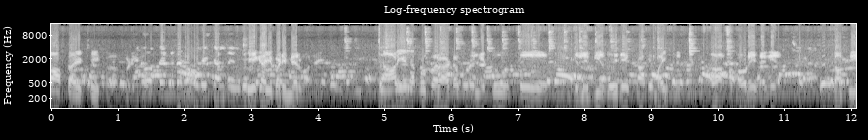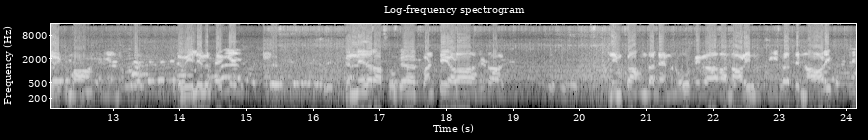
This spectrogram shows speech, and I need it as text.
ਹਫਤਾ ਹੈ ਠੀਕ ਆ ਬੜੀ ਉਹ ਤਿੰਨ ਦਿਨ ਹੋ ਗਏ ਚੱਲਦੇ ਨੂੰ। ਠੀਕ ਆ ਜੀ ਬੜੀ ਮਿਹਰਬਾਨੀ। ਨਾਲ ਹੀ ਇਹਨਾਂ ਕੋਲ ਬਰਾਡ ਕੋੜੇ ਲੱਡੂ ਤੇ ਜਲੇਬੀਆਂ ਤੁਸੀਂ ਦੇਖ ਸਕਦੇ ਬਾਈ ਜੀ ਆ ਪਕੌੜੇ ਹੈਗੇ ਆ। ਕਾਫੀ ਆਈਟਮਾਂ ਜਿਹੜੀਆਂ ਅਵੇਲੇਬਲ ਹੈਗੀਆਂ ਜੀ। ਗੰਨੇ ਦਾ ਰਸ ਹੋ ਗਿਆ ਬੰਟੇ ਵਾਲਾ ਜਿਹੜਾ ਲਿਮਕਾ ਹੁੰਦਾ, ਲੈਮਨ, ਉਹ ਹੈਗਾ ਨਾਲ ਹੀ ਨਮਕੀਨ ਵਾਲਾ ਤੇ ਨਾਲ ਹੀ ਸ੍ਰੀ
